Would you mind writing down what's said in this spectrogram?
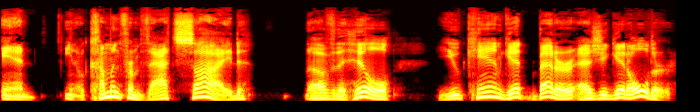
And, you know, coming from that side of the hill, you can get better as you get older.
